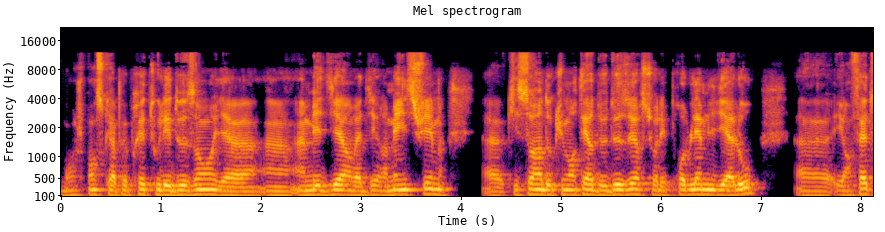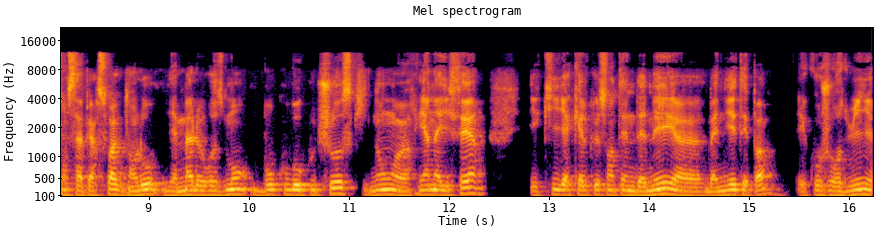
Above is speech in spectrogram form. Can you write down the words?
bon, je pense qu'à peu près tous les deux ans, il y a un, média, on va dire, un mainstream, euh, qui sort un documentaire de deux heures sur les problèmes liés à l'eau. Et en fait, on s'aperçoit que dans l'eau, il y a malheureusement beaucoup, beaucoup de choses qui n'ont rien à y faire et qui, il y a quelques centaines d'années, bah, n'y étaient pas. Et qu'aujourd'hui,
